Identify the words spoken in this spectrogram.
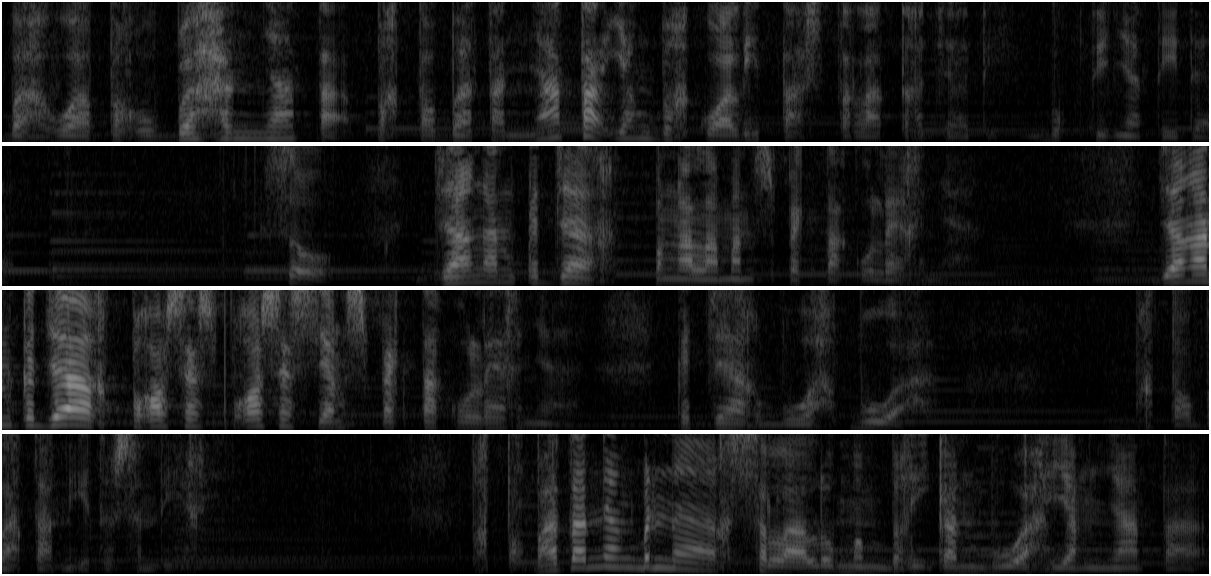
bahwa perubahan nyata, pertobatan nyata yang berkualitas telah terjadi. Buktinya tidak. So, jangan kejar pengalaman spektakulernya. Jangan kejar proses-proses yang spektakulernya. Kejar buah-buah pertobatan itu sendiri. Pertobatan yang benar selalu memberikan buah yang nyata.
